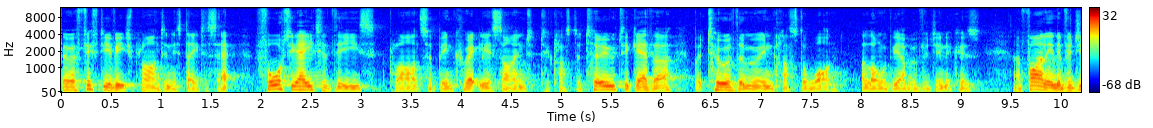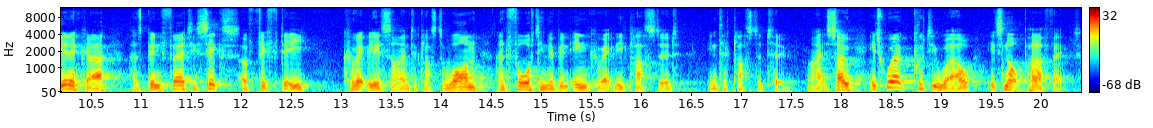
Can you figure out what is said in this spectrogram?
There are 50 of each plant in this data set. 48 of these plants have been correctly assigned to cluster 2 together, but two of them are in cluster 1, along with the other Virginicas. And finally, the Virginica has been 36 of 50 correctly assigned to cluster 1, and 14 have been incorrectly clustered into cluster 2. Right? So it's worked pretty well. It's not perfect.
